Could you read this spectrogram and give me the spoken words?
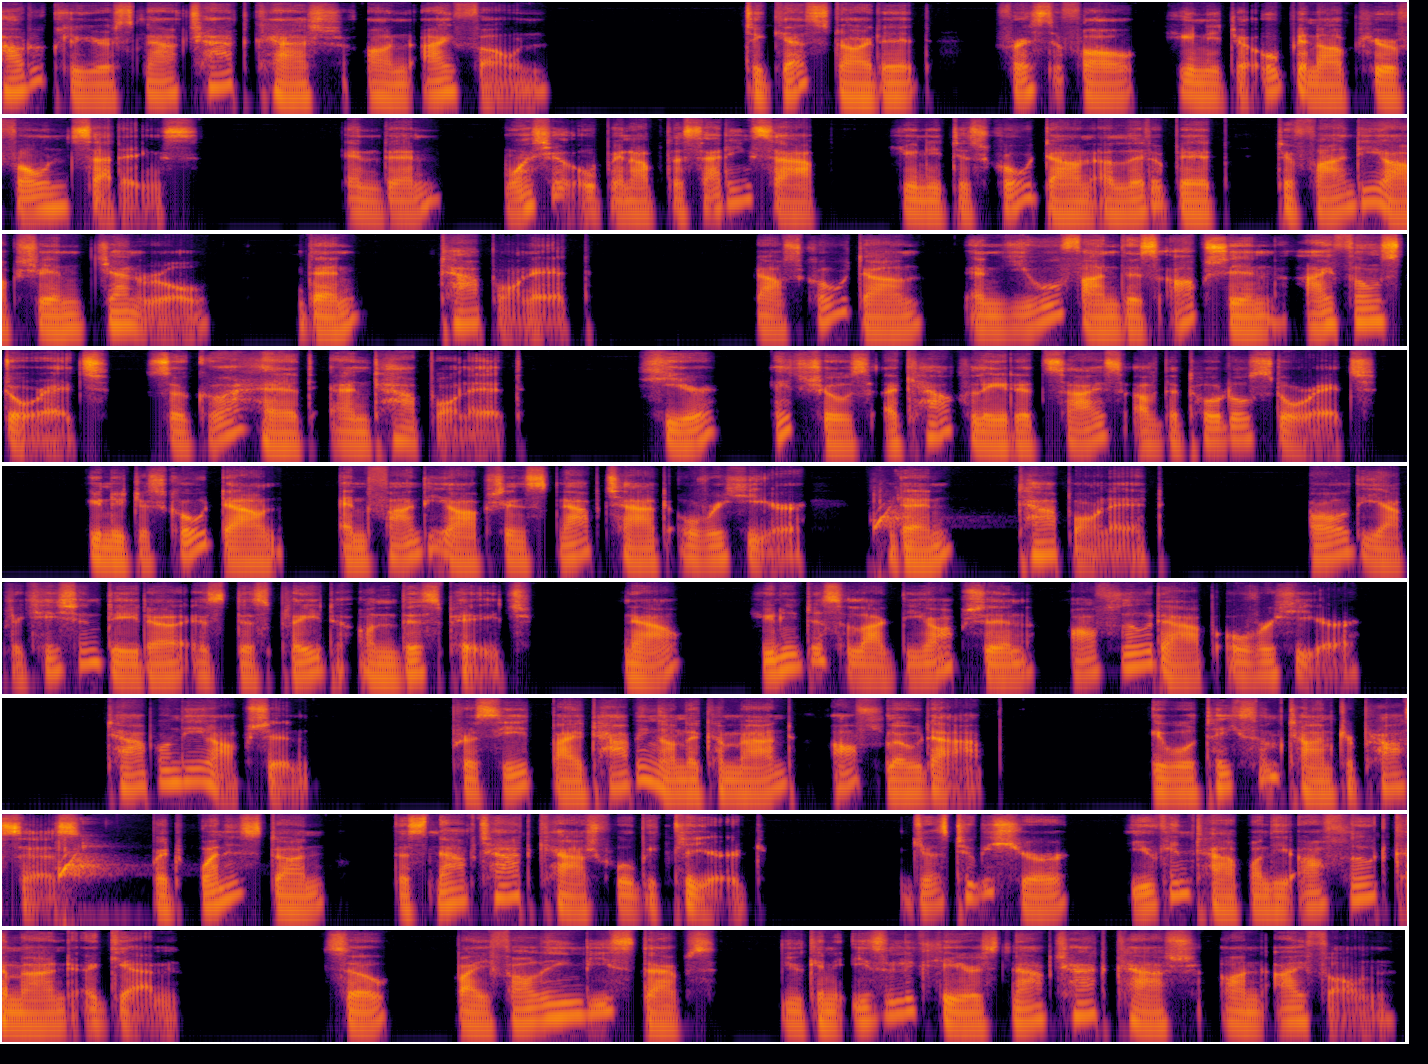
How to clear Snapchat cache on iPhone. To get started, first of all, you need to open up your phone settings. And then, once you open up the Settings app, you need to scroll down a little bit to find the option General. Then, tap on it. Now scroll down and you will find this option iPhone Storage. So go ahead and tap on it. Here, it shows a calculated size of the total storage. You need to scroll down and find the option Snapchat over here. Then tap on it. All the application data is displayed on this page. Now, you need to select the option Offload app over here. Tap on the option. Proceed by tapping on the command Offload app. It will take some time to process, but when it's done, the Snapchat cache will be cleared. Just to be sure, you can tap on the offload command again. So, by following these steps, you can easily clear Snapchat cache on iPhone.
